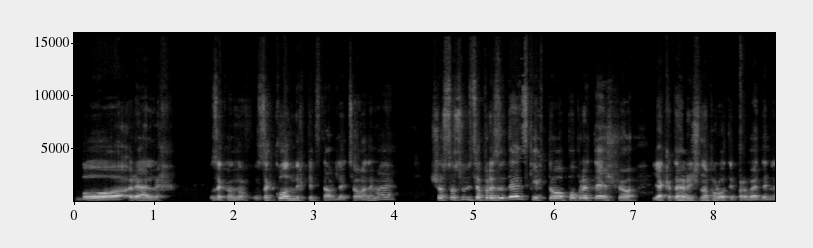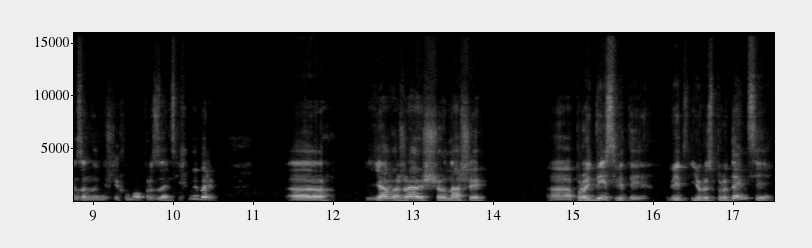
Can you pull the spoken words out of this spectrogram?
бо реальних законно- законних підстав для цього немає. Що стосується президентських, то попри те, що я категорично проти проведення за нинішніх умов президентських виборів, е, я вважаю, що наші е, пройдисвіти від юриспруденції,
